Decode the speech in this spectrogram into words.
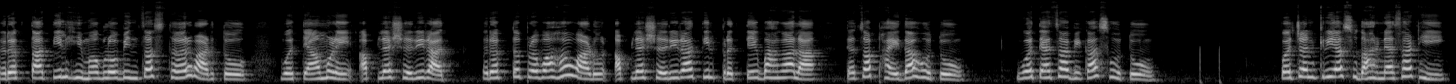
रक्तातील हिमोग्लोबिनचा स्तर वाढतो व त्यामुळे आपल्या शरीरात रक्तप्रवाह वाढून आपल्या शरीरातील प्रत्येक भागाला त्याचा फायदा होतो व त्याचा विकास होतो. पचनक्रिया सुधारण्यासाठी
